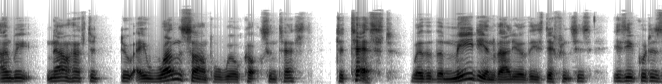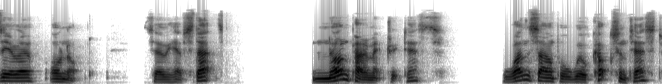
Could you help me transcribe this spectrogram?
And we now have to do a one sample Wilcoxon test to test whether the median value of these differences is equal to zero or not. So we have stats, non-parametric tests, one sample Wilcoxon test,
